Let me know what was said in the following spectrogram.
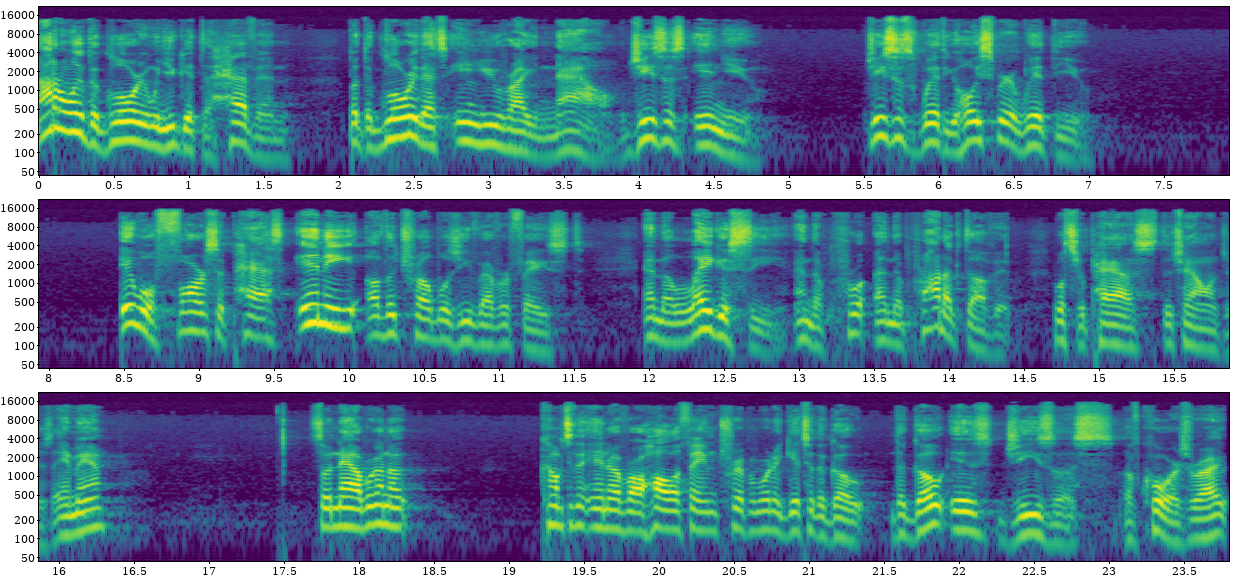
not only the glory when you get to heaven, but the glory that's in you right now, Jesus in you, Jesus with you, Holy Spirit with you, it will far surpass any of the troubles you've ever faced. And the legacy and the, pro- and the product of it will surpass the challenges. Amen? So now we're going to come to the end of our Hall of Fame trip and we're going to get to the GOAT. The GOAT is Jesus, of course, right?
